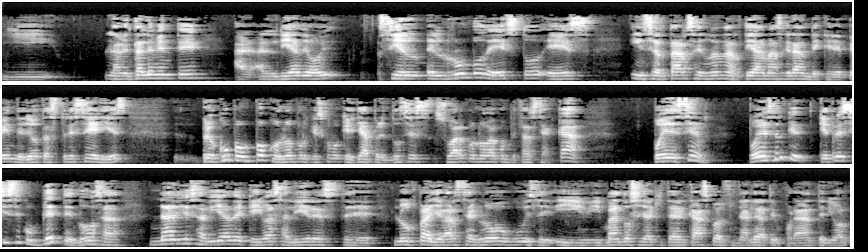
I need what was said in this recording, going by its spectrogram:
Y lamentablemente, al, día de hoy, si el, el, rumbo de esto es insertarse en una narrativa más grande que depende de otras tres series, preocupa un poco, ¿no? Porque es como que ya, pero entonces su arco no va a completarse acá. Puede ser, puede ser que, que 3 sí se complete, ¿no? O sea, nadie sabía de que iba a salir este Luke para llevarse a Grogu y, y, Mando se iba a quitar el casco al final de la temporada anterior.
